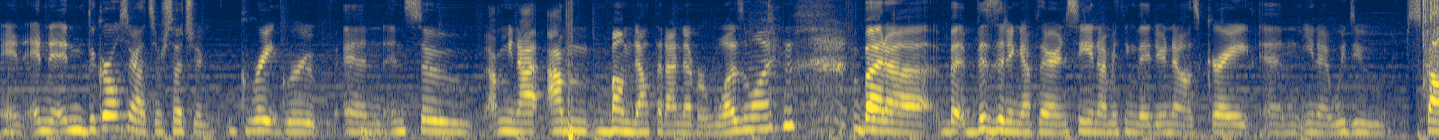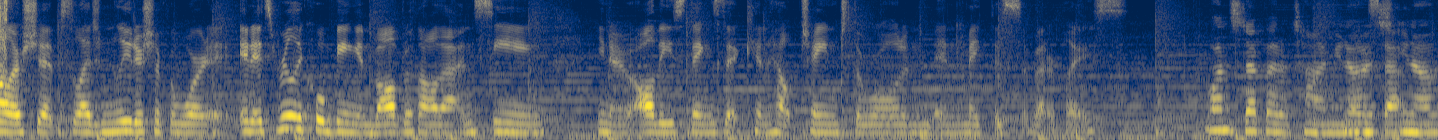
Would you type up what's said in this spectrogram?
and, and, and the girl scouts are such a great group and and so i mean I, i'm bummed out that i never was one but uh but visiting up there and seeing everything they do now is great and you know we do scholarships legend leadership award and it's really cool being involved with all that and seeing you know all these things that can help change the world and, and make this a better place One step at a time, you know. It's, you know,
